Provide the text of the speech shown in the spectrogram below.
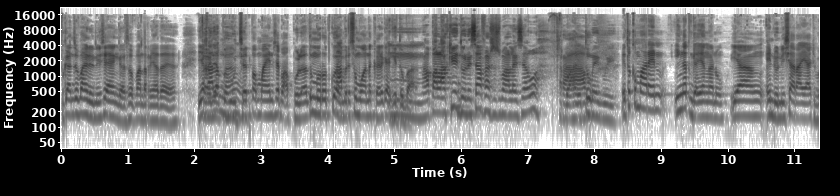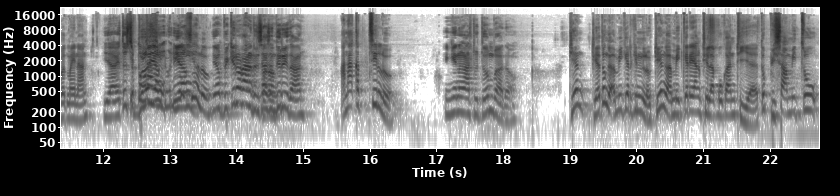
Bukan cuma Indonesia yang nggak sopan ternyata ya. Ya Banyak kalau menghujat pemain sepak bola tuh menurutku hampir semua negara kayak gitu, Pak. Hmm, apalagi Indonesia versus Malaysia wah Wah itu gue. itu kemarin ingat nggak yang anu yang Indonesia Raya dibuat mainan? Ya itu Itu orang yang Indonesia yang loh. yang bikin orang Indonesia sendiri kan anak kecil loh. Ingin ngadu domba tuh dia dia tuh nggak mikir gini loh. Dia nggak mikir yang dilakukan dia itu bisa micu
